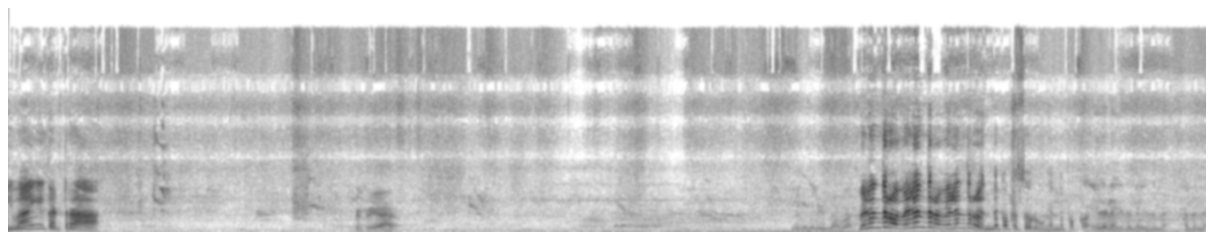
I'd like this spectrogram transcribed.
நீ வாங்கி கட்டுறா. விழுந்துரும் விழுந்துரும் விழுந்துரும் இந்த பக்கம் சொருவுங்க இந்த பக்கம். இதுல இதுல இதுல அதுல.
